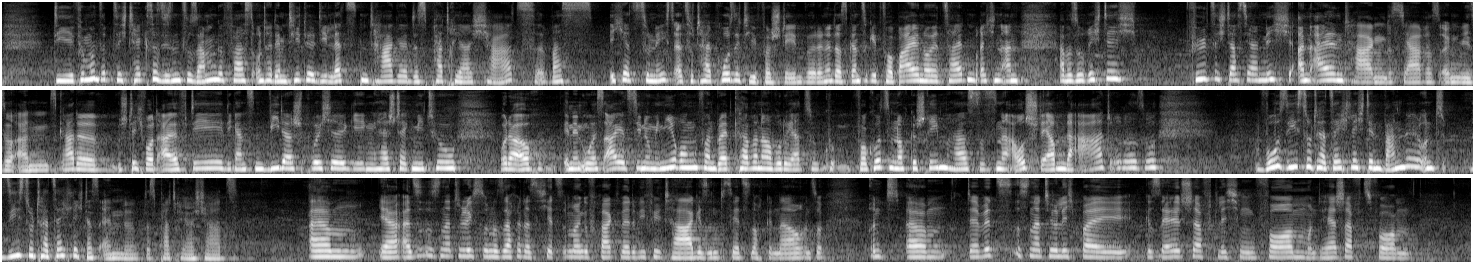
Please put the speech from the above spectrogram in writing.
Die 75 Texte, sie sind zusammengefasst unter dem Titel Die letzten Tage des Patriarchats, was ich jetzt zunächst als total positiv verstehen würde. Ne? Das Ganze geht vorbei, neue Zeiten brechen an, aber so richtig fühlt sich das ja nicht an allen Tagen des Jahres irgendwie so an. Gerade Stichwort AfD, die ganzen Widersprüche gegen Hashtag MeToo oder auch in den USA jetzt die Nominierung von Brad Kavanaugh, wo du ja zu, vor kurzem noch geschrieben hast, das ist eine aussterbende Art oder so. Wo siehst du tatsächlich den Wandel und siehst du tatsächlich das Ende des Patriarchats? Ähm, ja, also es ist natürlich so eine Sache, dass ich jetzt immer gefragt werde, wie viele Tage sind es jetzt noch genau und so. Und ähm, der Witz ist natürlich bei gesellschaftlichen Formen und Herrschaftsformen,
